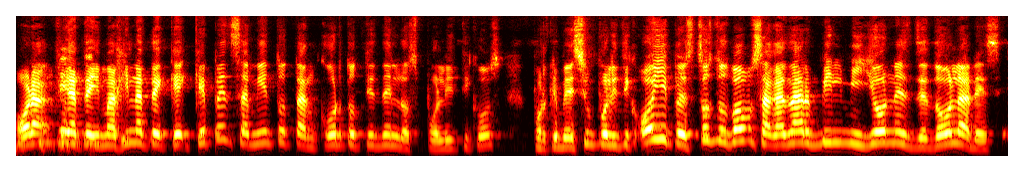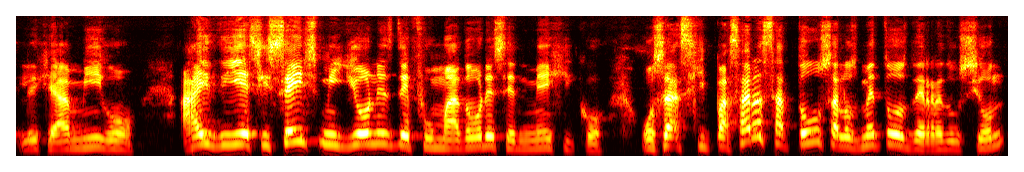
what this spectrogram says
Ahora, fíjate, imagínate qué, qué pensamiento tan corto tienen los políticos, porque me decía un político, oye, pues todos nos vamos a ganar mil millones de dólares. Le dije, amigo, hay 16 millones de fumadores en México. O sea, si pasaras a todos a los métodos de reducción,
